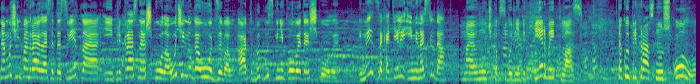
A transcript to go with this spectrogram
Нам очень понравилась эта светлая и прекрасная школа. Очень много отзывов от выпускников этой школы. И мы захотели именно сюда. Моя внучка сегодня идет первый класс. В такую прекрасную школу.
